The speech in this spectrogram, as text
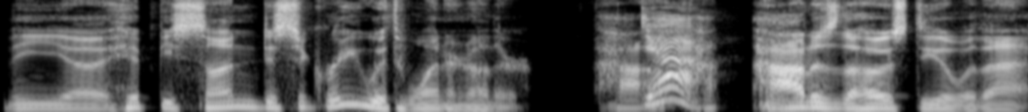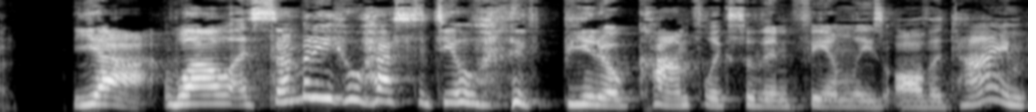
the uh, hippie son disagree with one another. How, yeah. How does the host deal with that? Yeah. Well, as somebody who has to deal with, you know, conflicts within families all the time,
